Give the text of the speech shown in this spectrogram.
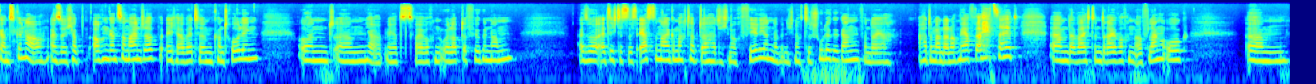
Ganz genau. Also ich habe auch einen ganz normalen Job. Ich arbeite im Controlling und ähm, ja, habe mir jetzt zwei Wochen Urlaub dafür genommen. Also als ich das das erste Mal gemacht habe, da hatte ich noch Ferien, da bin ich noch zur Schule gegangen. Von daher hatte man da noch mehr Freizeit. Ähm, da war ich dann drei Wochen auf Langeoog. Ähm,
